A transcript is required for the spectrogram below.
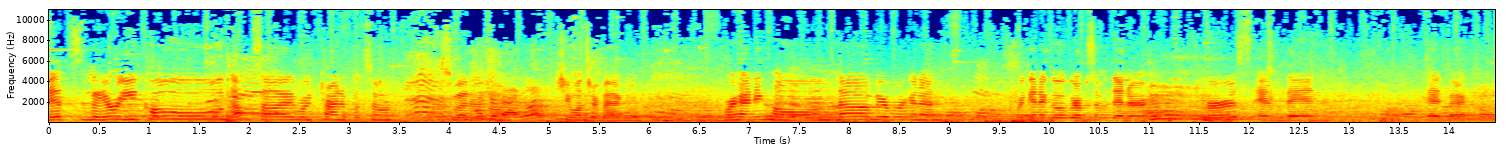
It's very cold outside. We're trying to put some sweaters on. She wants her bag. We're heading home. No, we're, we're gonna we're gonna go grab some dinner first and then head back home.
